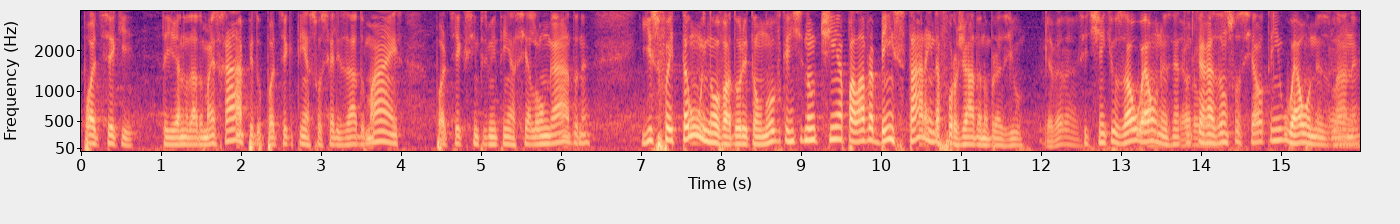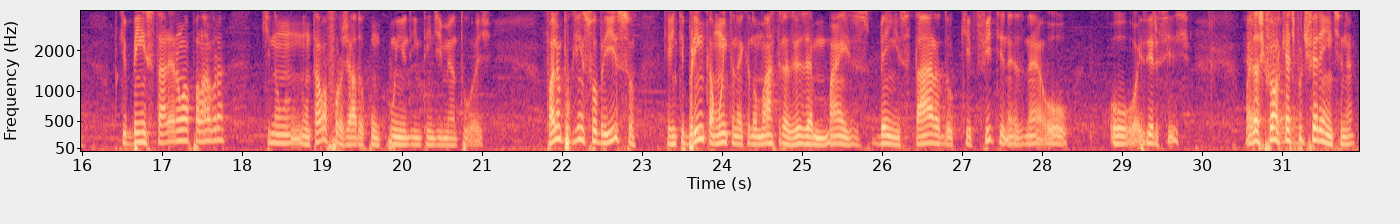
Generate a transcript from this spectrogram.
Pode ser que tenha nadado mais rápido, pode ser que tenha socializado mais, pode ser que simplesmente tenha se alongado, né? E isso foi tão inovador e tão novo que a gente não tinha a palavra bem-estar ainda forjada no Brasil. É verdade. Se tinha que usar o wellness, né? Tanto que a razão social tem o wellness é. lá, né? Porque bem-estar era uma palavra que não estava forjada com cunho de entendimento hoje. Fale um pouquinho sobre isso, que a gente brinca muito, né? Que no Master às vezes é mais bem-estar do que fitness, né? Ou, ou exercício. Mas é, acho que foi um arquétipo diferente, né?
